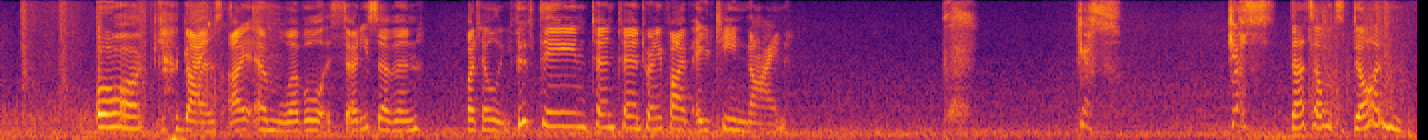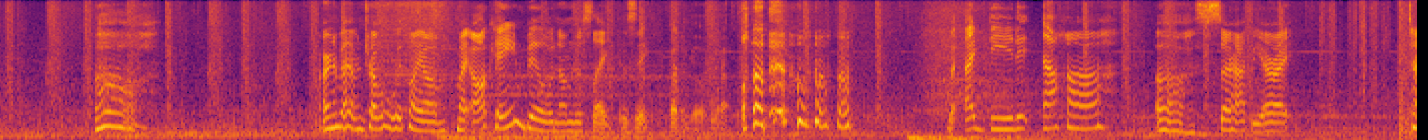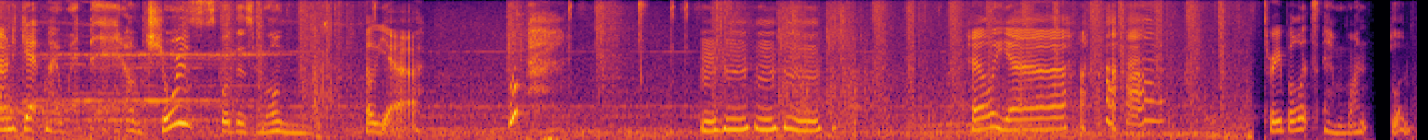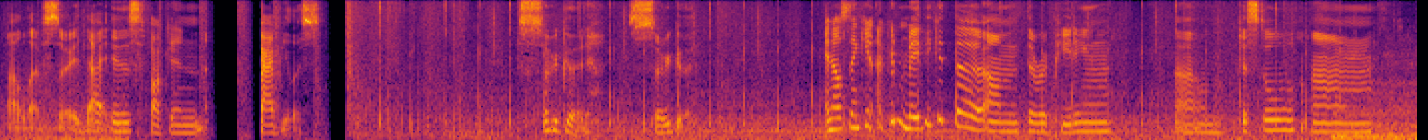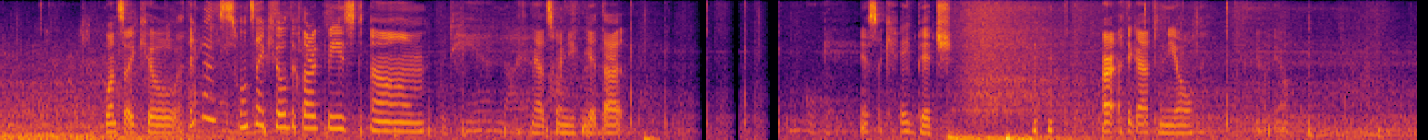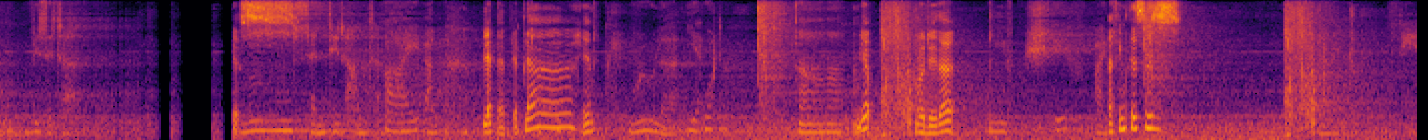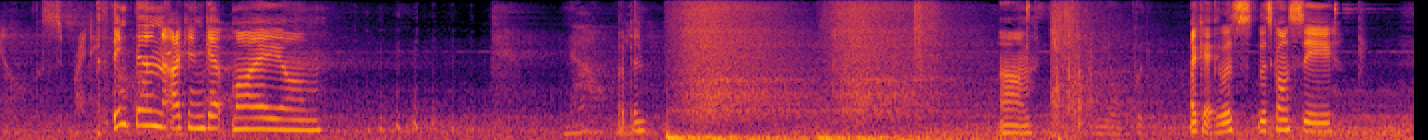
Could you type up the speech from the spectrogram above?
Oh, guys, I am level 37. vitality 15, 10, 10, 25, 18, 9. Yes! Yes! That's how it's done! Oh. I remember having trouble with my um my arcane build and I'm just like, this ain't gonna go well. but I did it, uh-huh. Oh, so happy, alright. Time to get my weapon of choice for this run. Oh yeah. Whoop. Mm-hmm, mm-hmm. Hell yeah. Three bullets and one blood vial left, so that is fucking fabulous. So good. So good. And I was thinking I could maybe get the um the repeating um pistol um once I kill I think that's once I kill the cleric beast um I think that's when you can get that. Yes, okay, bitch. Alright, I think I have to kneel. kneel, kneel. Visitor. Yes. Scented hunter. I am Blah blah blah blah. Yep. ruler. Yeah. What? Um, yep. We'll do that. I think this is feel the spreading. I think then I can get my um Now weapon. Um okay, let's let's go and see.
